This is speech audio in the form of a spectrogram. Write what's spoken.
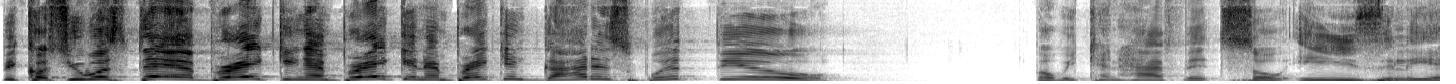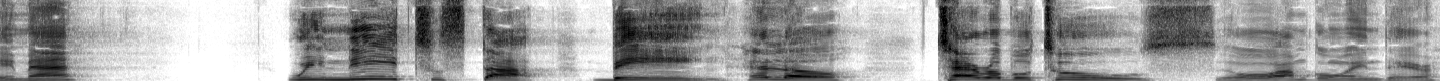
Because you was there breaking and breaking and breaking. God is with you. But we can have it so easily. Amen. We need to stop being, hello, terrible tools. Oh, I'm going there.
